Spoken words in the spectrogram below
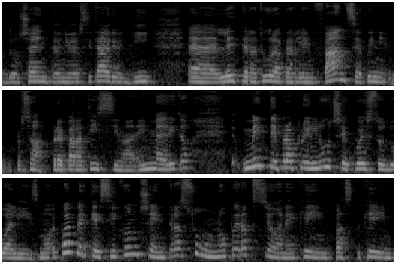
docente universitario di eh, letteratura per l'infanzia, quindi persona preparatissima in merito, mette proprio in luce questo dualismo e poi perché si concentra su un'operazione che, in, che in,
